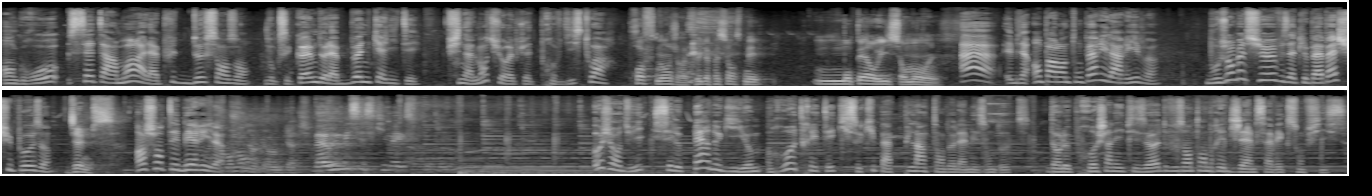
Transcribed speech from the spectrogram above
En gros, cette armoire, elle a plus de 200 ans, donc c'est quand même de la bonne qualité. Finalement, tu aurais pu être prof d'histoire. Prof, non, j'aurais pas eu de la patience, mais mon père, oui, sûrement. Ah, eh bien, en parlant de ton père, il arrive. Bonjour monsieur, vous êtes le papa, je suppose. James. Enchanté, Beryl. Bah oui, oui, c'est ce qu'il m'a expliqué. Aujourd'hui, c'est le père de Guillaume, retraité, qui s'occupe à plein temps de la maison d'hôte. Dans le prochain épisode, vous entendrez James avec son fils.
